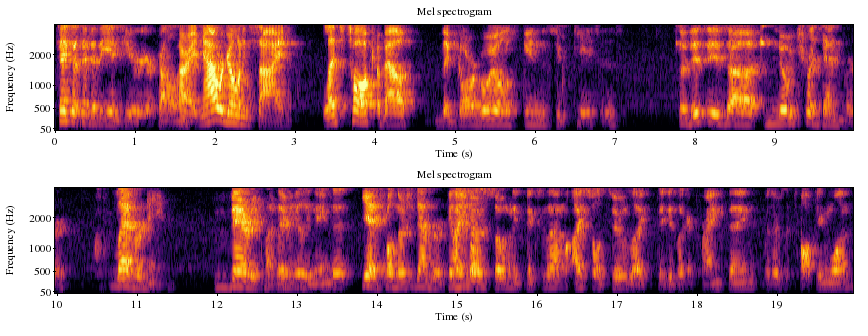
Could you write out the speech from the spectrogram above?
take us into the interior, Colin. All right. Now we're going inside. Let's talk about the gargoyles in the suitcases. So this is uh, Notre Denver. Clever name. Very clever. They really named it. Yeah, it's called Notre Denver. I saw so many pics of them. I saw too, like they did like a prank thing where there was a talking one.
